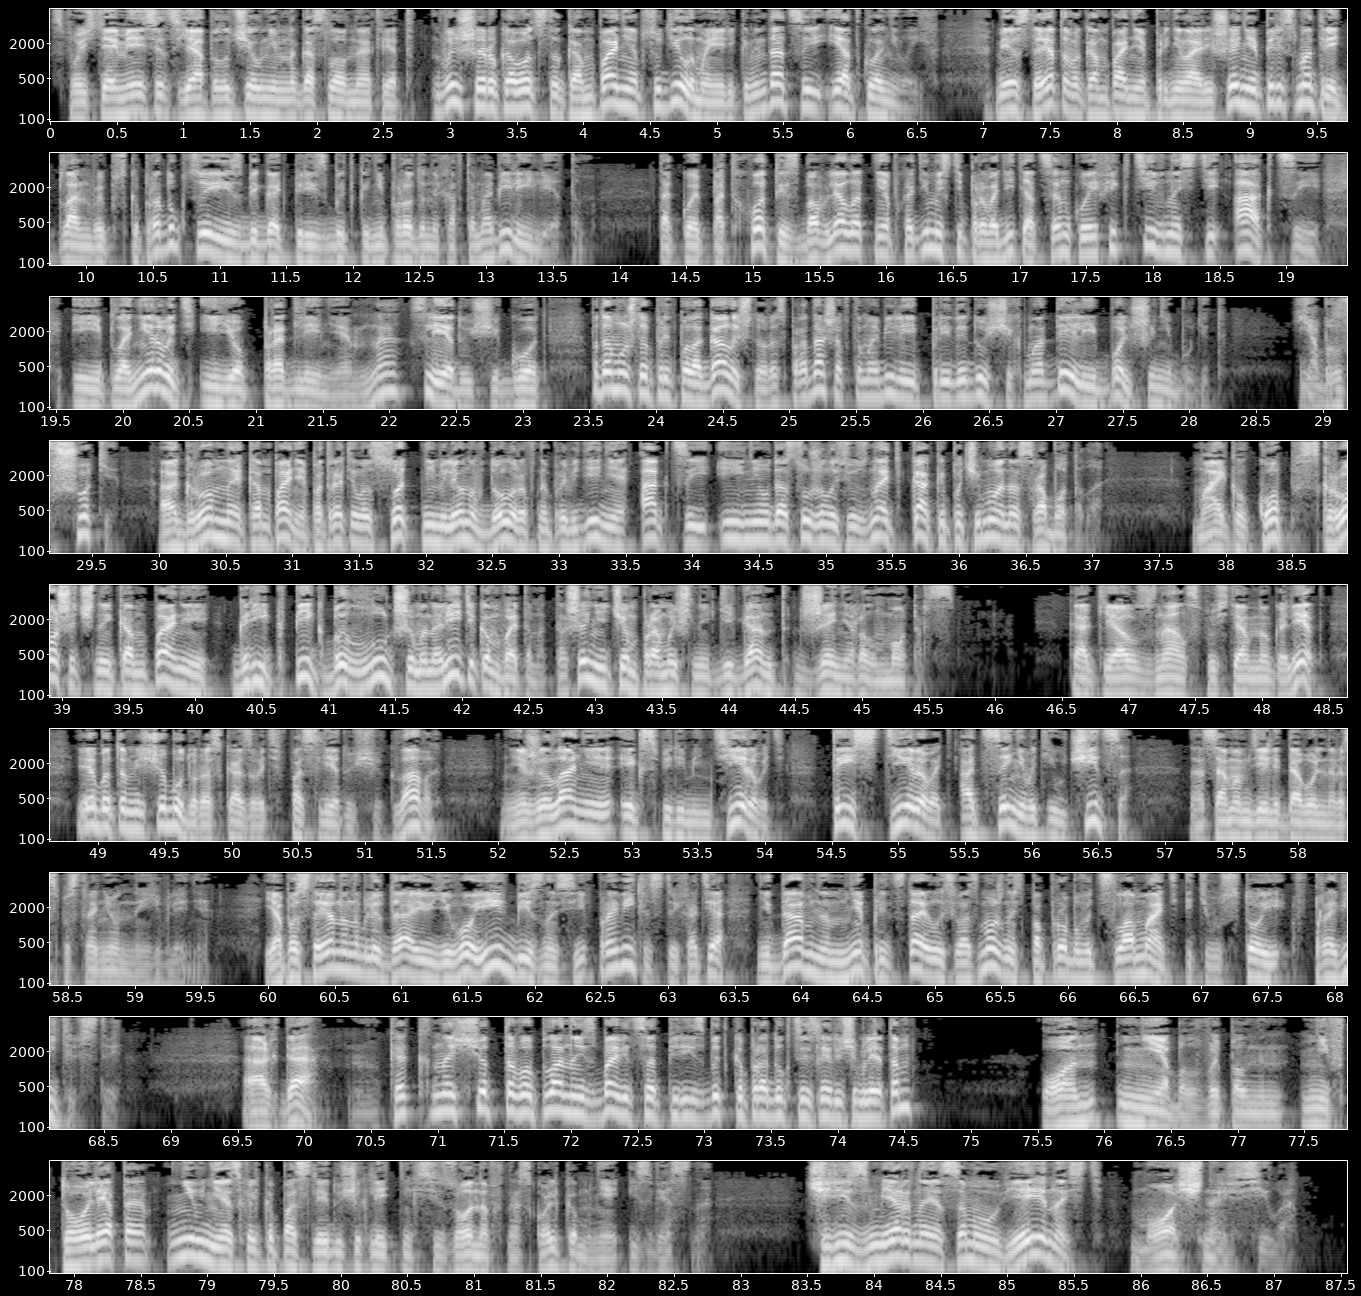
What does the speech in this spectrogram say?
Спустя месяц я получил немногословный ответ. Высшее руководство компании обсудило мои рекомендации и отклонило их. Вместо этого компания приняла решение пересмотреть план выпуска продукции и избегать переизбытка непроданных автомобилей летом. Такой подход избавлял от необходимости проводить оценку эффективности акции и планировать ее продление на следующий год, потому что предполагалось, что распродаж автомобилей предыдущих моделей больше не будет. Я был в шоке. Огромная компания потратила сотни миллионов долларов на проведение акций и не удосужилась узнать, как и почему она сработала – Майкл Коп с крошечной компанией Грик Пик был лучшим аналитиком в этом отношении, чем промышленный гигант General Motors. Как я узнал спустя много лет, и об этом еще буду рассказывать в последующих главах, нежелание экспериментировать, тестировать, оценивать и учиться на самом деле довольно распространенное явление – я постоянно наблюдаю его и в бизнесе, и в правительстве, хотя недавно мне представилась возможность попробовать сломать эти устои в правительстве. Ах да, как насчет того плана избавиться от переизбытка продукции следующим летом? Он не был выполнен ни в то лето, ни в несколько последующих летних сезонов, насколько мне известно. Чрезмерная самоуверенность — мощная сила.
